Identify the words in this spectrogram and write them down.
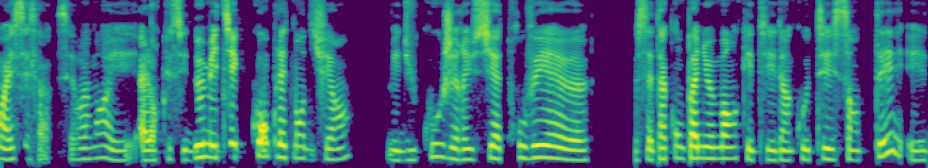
Ouais, c'est ça. C'est vraiment. Et, alors que c'est deux métiers complètement différents, mais du coup, j'ai réussi à trouver cet accompagnement qui était d'un côté santé et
